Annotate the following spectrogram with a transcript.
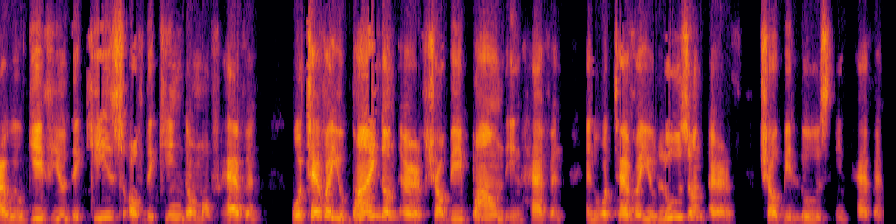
I will give you the keys of the kingdom of heaven. Whatever you bind on earth shall be bound in heaven, and whatever you loose on earth shall be loosed in heaven.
